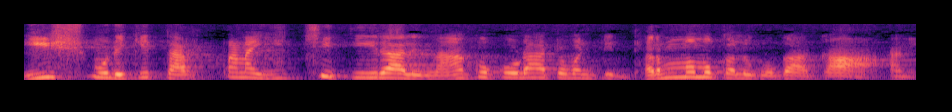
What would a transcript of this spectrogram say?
భీష్ముడికి తర్పణ ఇచ్చి తీరాలి. నాకు కూడా అటువంటి ధర్మము కలుగుగాక అని.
